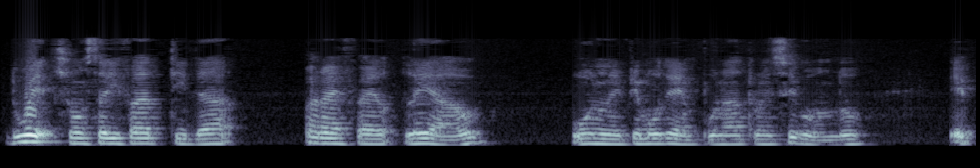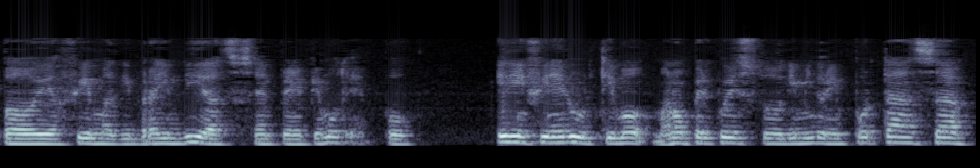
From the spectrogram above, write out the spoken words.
2 sono stati fatti da Rafael Leao, uno nel primo tempo, un altro nel secondo, e poi a firma di Brahim Diaz sempre nel primo tempo, ed infine l'ultimo, ma non per questo di minore importanza,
